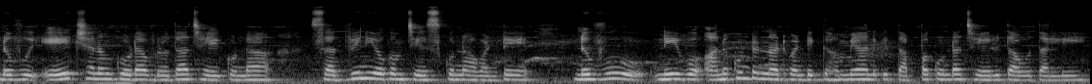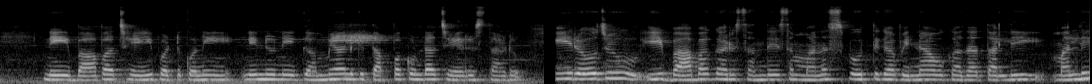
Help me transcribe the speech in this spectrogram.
నువ్వు ఏ క్షణం కూడా వృధా చేయకుండా సద్వినియోగం చేసుకున్నావంటే నువ్వు నీవు అనుకుంటున్నటువంటి గమ్యానికి తప్పకుండా చేరుతావు తల్లి. నీ బాబా చేయి పట్టుకొని నిన్ను నీ గమ్యానికి తప్పకుండా చేరుస్తాడు. ఈరోజు ఈ బాబా గారి సందేశం మనస్ఫూర్తిగా విన్నావు కదా తల్లి. మళ్ళీ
